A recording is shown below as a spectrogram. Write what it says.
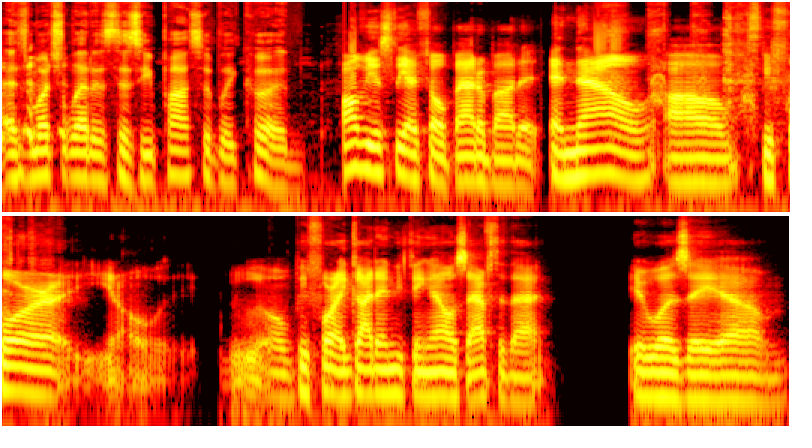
as much lettuce as he possibly could. Obviously, I felt bad about it, and now, uh, before you know, before I got anything else after that, it was a um,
